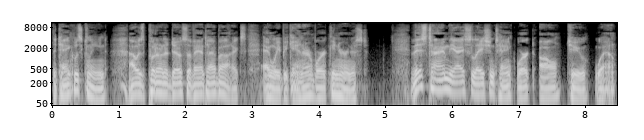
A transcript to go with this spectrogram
The tank was cleaned, I was put on a dose of antibiotics, and we began our work in earnest. This time, the isolation tank worked all too well.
